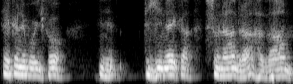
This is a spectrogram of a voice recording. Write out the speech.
έκανε βοηθό ε, τη γυναίκα στον άντρα Αδάμ.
